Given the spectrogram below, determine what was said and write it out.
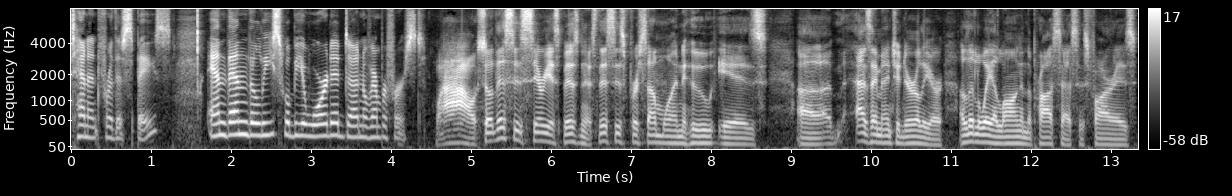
tenant for this space. And then the lease will be awarded uh, November 1st. Wow. So this is serious business. This is for someone who is, uh, as I mentioned earlier, a little way along in the process as far as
